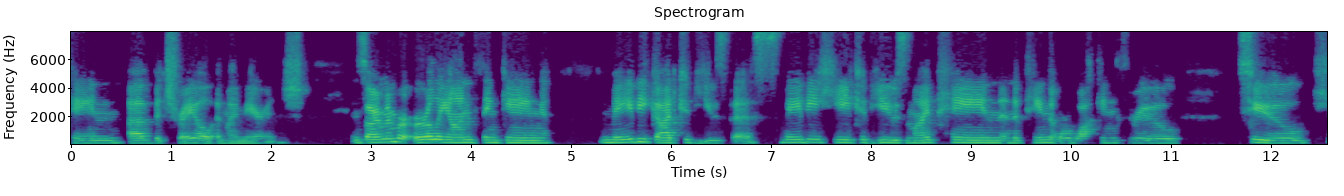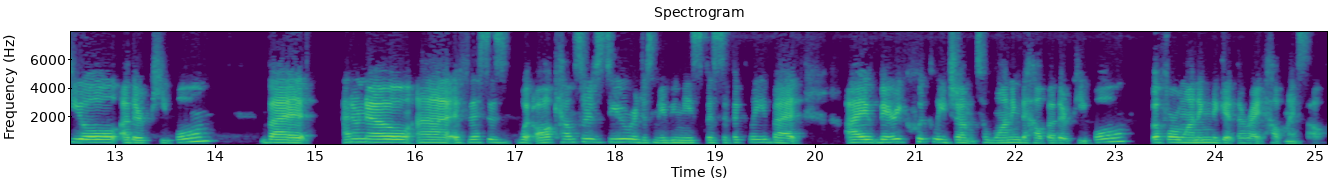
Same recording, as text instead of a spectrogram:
pain of betrayal in my marriage. And so I remember early on thinking, maybe God could use this. Maybe He could use my pain and the pain that we're walking through to heal other people. But I don't know uh, if this is what all counselors do or just maybe me specifically, but I very quickly jumped to wanting to help other people before wanting to get the right help myself.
